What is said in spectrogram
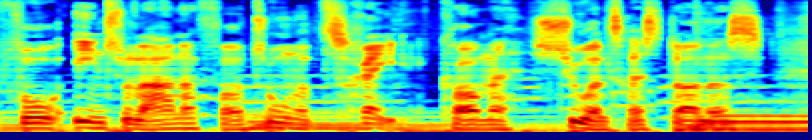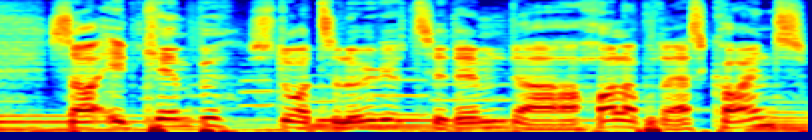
få en Solana for 203,57 dollars. Så et kæmpe stort tillykke til dem, der holder på deres coins.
